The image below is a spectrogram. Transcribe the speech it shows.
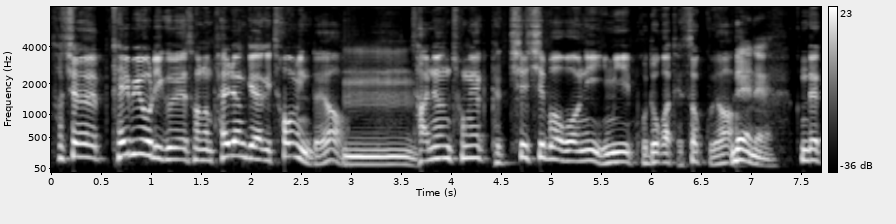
사실 KBO 리그에서는 8년 계약이 처음인데요. 음. 4년 총액 170억 원이 이미 보도가 됐었고요. 네네. 근데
